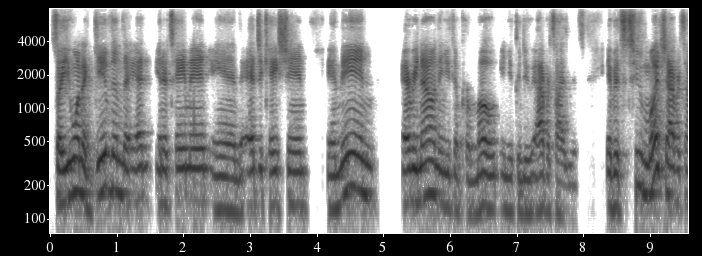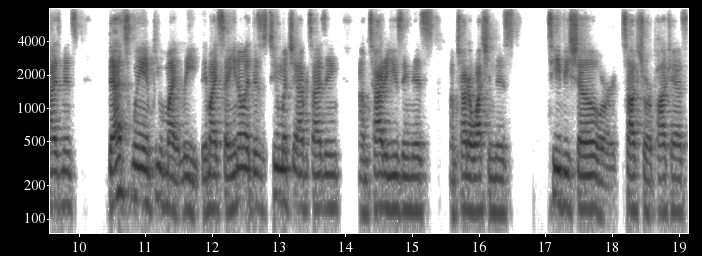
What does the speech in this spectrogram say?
So you want to give them the ed- entertainment and the education, and then every now and then you can promote and you can do advertisements. If it's too much advertisements, that's when people might leave. They might say, you know what, this is too much advertising. I'm tired of using this. I'm tired of watching this TV show or talk show or podcast.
